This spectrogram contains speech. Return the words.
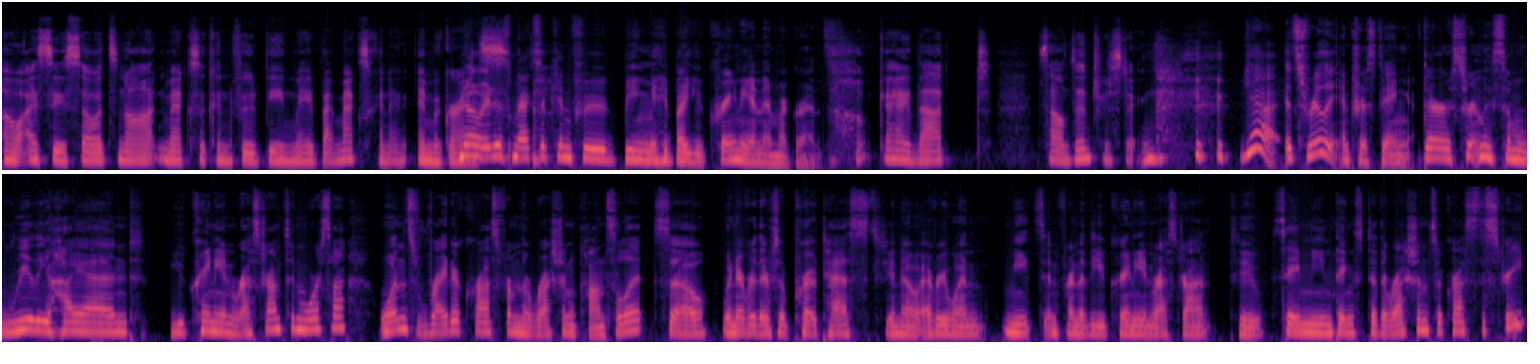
Oh, I see. So it's not Mexican food being made by Mexican immigrants. No, it is Mexican food being made by Ukrainian immigrants. Okay, that sounds interesting. yeah, it's really interesting. There are certainly some really high end Ukrainian restaurants in Warsaw. One's right across from the Russian consulate. So whenever there's a protest, you know, everyone meets in front of the Ukrainian restaurant to say mean things to the Russians across the street.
